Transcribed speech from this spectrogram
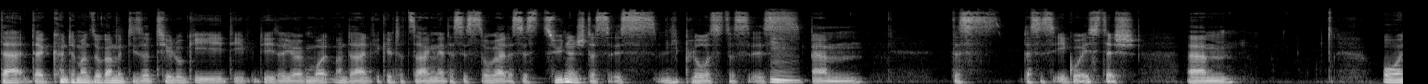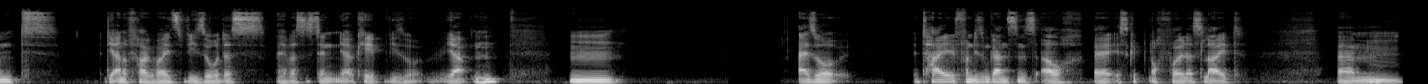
Da, da könnte man sogar mit dieser Theologie, die dieser Jürgen Moltmann da entwickelt hat, sagen, ne, das ist sogar, das ist zynisch, das ist lieblos, das ist, mhm. ähm, das, das ist egoistisch. Ähm, und die andere Frage war jetzt, wieso das, was ist denn, ja, okay, wieso, ja, mhm. Mm. Also Teil von diesem Ganzen ist auch, äh, es gibt noch voll das Leid. Ähm, mhm.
